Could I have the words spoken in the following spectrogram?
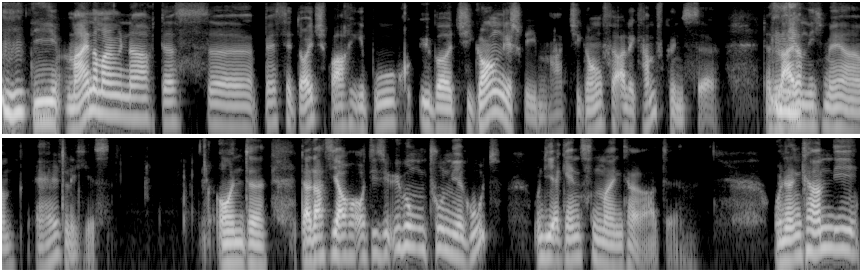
Mhm. die meiner Meinung nach das äh, beste deutschsprachige Buch über Qigong geschrieben hat. Qigong für alle Kampfkünste, das Ja. leider nicht mehr erhältlich ist. Und äh, da dachte ich auch, auch diese Übungen tun mir gut und die ergänzen mein Karate. Und dann kam, die,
